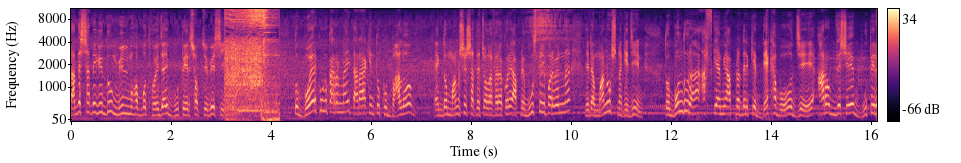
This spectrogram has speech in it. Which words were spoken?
তাদের সাথে কিন্তু মিল মোহব্বত হয়ে যায় বুথের সবচেয়ে বেশি। তো বইয়ের কোনো কারণ নাই, তারা কিন্তু খুব ভালো, একদম মানুষের সাথে চলাফেরা করে। আপনি বুঝতেই পারবেন না যেটা মানুষ নাকি জিন। তো বন্ধুরা, আজকে আমি আপনাদেরকে দেখাবো যে আরব দেশে ভূতের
